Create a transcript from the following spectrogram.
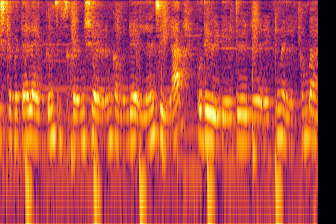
ഇഷ്ടപ്പെട്ടാൽ ലൈക്കും സബ്സ്ക്രൈബും ഷെയറും കമന്റും എല്ലാം ചെയ്യുക. പുതിയ വീഡിയോ ആയിട്ട് വരുന്നവരേക്കും എല്ലാവർക്കും ബൈ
